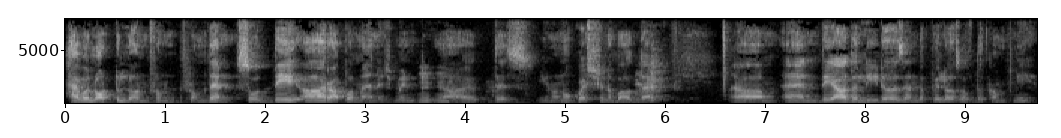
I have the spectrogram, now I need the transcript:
have a lot to learn from from them. So they are upper management. Uh, there's you know no question about that. Um, and they are the leaders and the pillars of the company.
